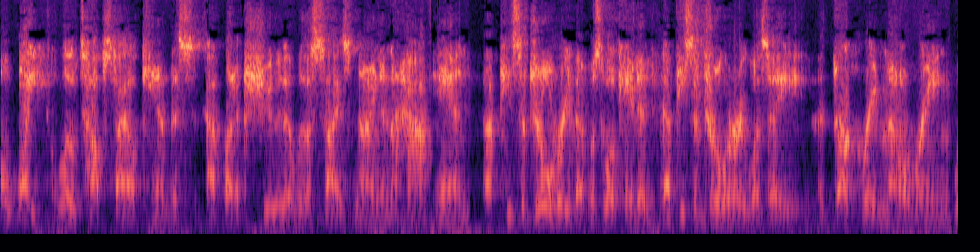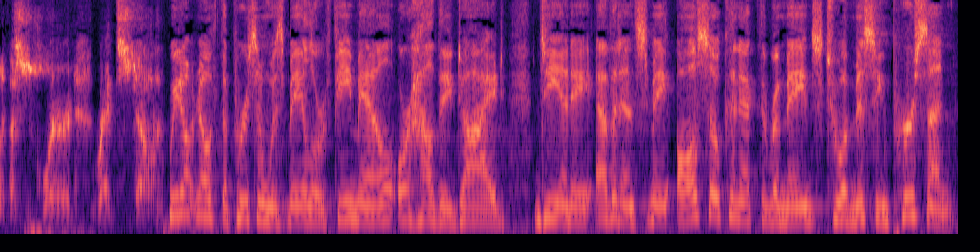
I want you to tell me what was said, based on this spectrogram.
a white low top style canvas athletic shoe that was a size nine and a half and a piece of jewelry that was located. That piece of jewelry was a, a dark gray metal ring with a squared red stone. We don't know if the person was male or female or how they died. DNA evidence may also connect the remains to a missing person.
